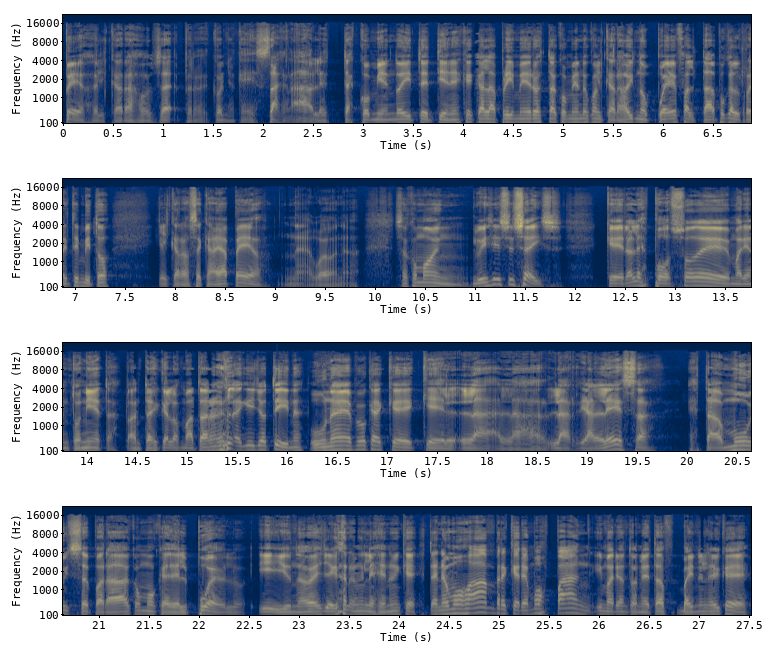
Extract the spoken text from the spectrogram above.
peos del carajo. O sea, pero coño, que desagradable. Estás comiendo y te tienes que calar primero, estás comiendo con el carajo y no puede faltar porque el rey te invitó y el carajo se cae a peo. Nah, huevo, nada. Eso es como en Luis XVI, que era el esposo de María Antonieta, antes de que los mataran en la guillotina. Una época que, que la, la- la realeza estaba muy separada como que del pueblo. Y una vez llegaron y le dijeron que tenemos hambre, queremos pan. Y María Antonieta vaina le dijo que,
